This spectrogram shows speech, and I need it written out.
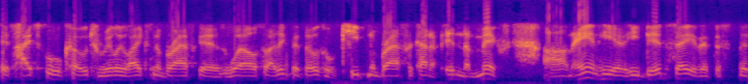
His high school coach really likes Nebraska as well. So I think that those will keep Nebraska kind of in the mix. Um, and he he did say that the, the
